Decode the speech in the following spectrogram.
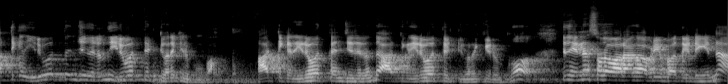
ஆர்டிகல் இருபத்தஞ்சுலேருந்து இருபத்தெட்டு வரைக்கும் இருக்கும்பா ஆர்டிகல் இருபத்தஞ்சுலேருந்து ஆர்டிகல் இருபத்தெட்டு வரைக்கும் இருக்கும். இது என்ன சொல்ல வராங்க அப்படின்னு பார்த்துக்கிட்டிங்கன்னா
